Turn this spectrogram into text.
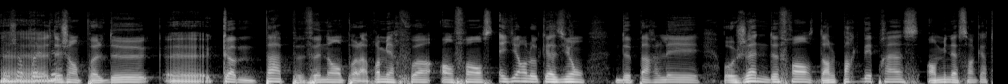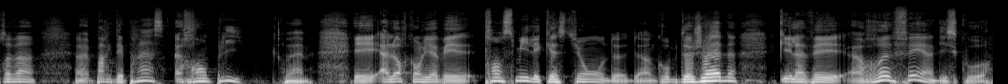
de, Jean-Paul II, euh, comme pape venant pour la première fois en France, ayant l'occasion de parler aux jeunes de France dans le Parc des Princes en 1980, Parc des Princes rempli Et alors qu'on lui avait transmis les questions d'un groupe de jeunes, qu'il avait refait un discours.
